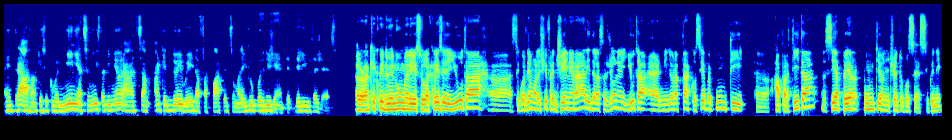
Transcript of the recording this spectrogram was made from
è entrato, anche se come mini azionista di minoranza, anche Dwayne Wade a far parte insomma, del gruppo dirigente degli Utah Jazz. Allora, anche qui due numeri sulla crisi di Utah. Uh, se guardiamo le cifre generali della stagione, Utah è il miglior attacco sia per punti uh, a partita, sia per punti ogni 100 possessi, quindi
